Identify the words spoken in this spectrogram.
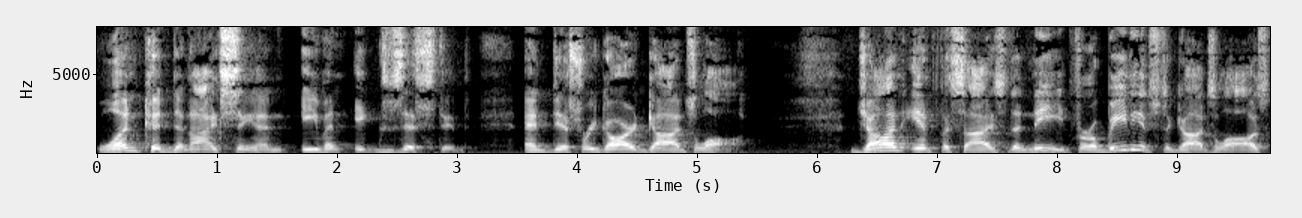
One could deny sin even existed and disregard God's law. John emphasized the need for obedience to God's laws,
